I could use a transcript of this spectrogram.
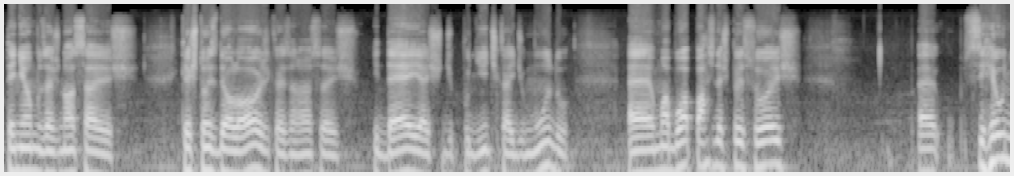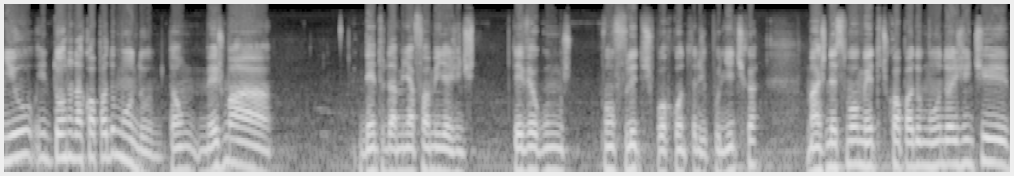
tenhamos as nossas questões ideológicas, as nossas ideias de política e de mundo, é, uma boa parte das pessoas é, se reuniu em torno da Copa do Mundo. Então, mesmo a, dentro da minha família, a gente teve alguns conflitos por conta de política, mas nesse momento de Copa do Mundo a gente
